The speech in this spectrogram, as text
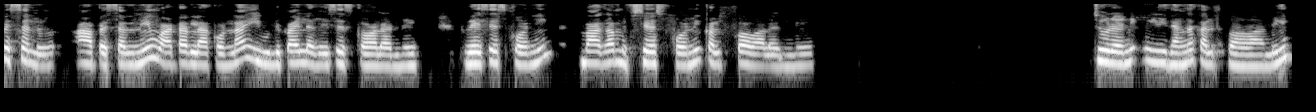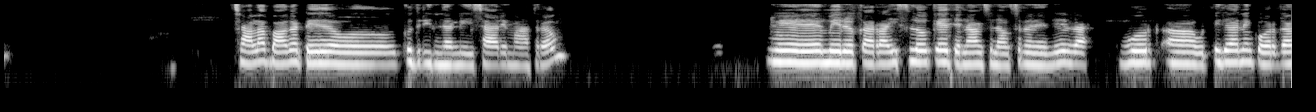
పెసలు. ఆ పెసల్ని వాటర్ లేకుండా ఈ ఉల్లిపాయలు వేసేసుకోవాలండి. వేసేసుకొని బాగా మిక్స్ చేసుకొని కలుపుకోవాలండి. చూడండి ఈ విధంగా కలుపుకోవాలి. చాలా బాగా టే కుదిరిందండి ఈసారి మాత్రం. మీరు ఒక రైస్ లోకే తినాల్సిన అవసరం లేదు. ఉట్టిగానే కూరగా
